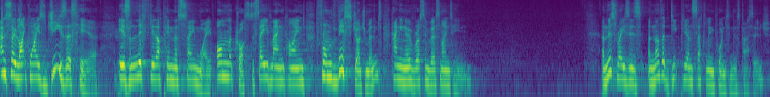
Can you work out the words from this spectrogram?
And so, likewise, Jesus here is lifted up in the same way on the cross to save mankind from this judgment hanging over us in verse 19. And this raises another deeply unsettling point in this passage.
